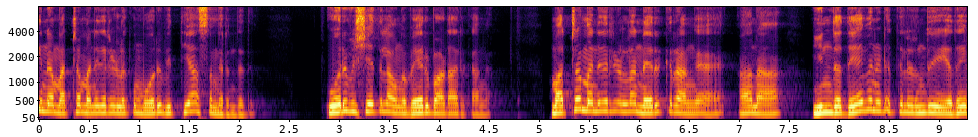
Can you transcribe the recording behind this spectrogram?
نک منجر گرو وتمرشی واڑ مرگا ان دیونی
